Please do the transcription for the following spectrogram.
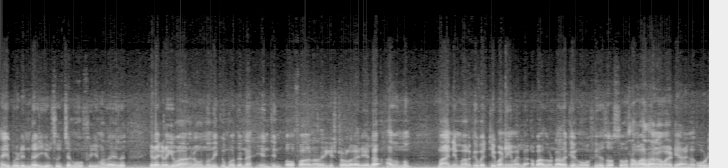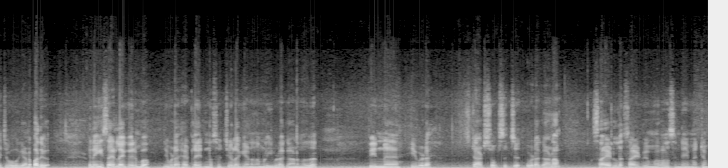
ഹൈബ്രിഡിന്റെ ഈ ഒരു സ്വിച്ച് അങ്ങ് ഓഫ് ചെയ്യും. അതായത് ഇടയ്ക്കിടയ്ക്ക് വാഹനം ഒന്ന് നിൽക്കുമ്പോൾ തന്നെ എൻജിൻ ഓഫ് ആകുന്നത് അതെനിക്ക് ഇഷ്ടമുള്ള കാര്യമല്ല. അതൊന്നും മാന്യന്മാർക്ക് പറ്റിയ പണിയുമല്ല. അപ്പോൾ അതുകൊണ്ട് അതൊക്കെ അങ്ങ് ഓഫ് ചെയ്ത് സ്വസ്ഥവും സമാധാനവുമായിട്ട് ഞാനങ്ങ് ഓടിച്ചു പോവുകയാണ് പതിവ്. പിന്നെ ഈ സൈഡിലേക്ക് വരുമ്പോൾ ഇവിടെ ഹെഡ്ലൈറ്റിന്റെ സ്വിച്ചുകളൊക്കെയാണ് നമ്മൾ ഇവിടെ കാണുന്നത്. പിന്നെ ഇവിടെ സ്റ്റാർട്ട് സ്റ്റോപ്പ് സ്വിച്ച് ഇവിടെ കാണാം. സൈഡിൽ സൈഡ് വ്യൂ മിറേഴ്സിന്റെയും മറ്റും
